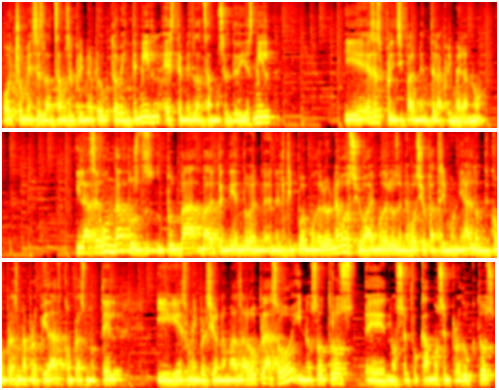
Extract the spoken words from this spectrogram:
ocho meses lanzamos el primer producto de 20 mil, este mes lanzamos el de 10 mil y esa es principalmente la primera, ¿no? Y la segunda, pues, pues va, va, dependiendo en, el tipo de modelo de negocio. Hay modelos de negocio patrimonial donde compras una propiedad, compras un hotel y es una inversión a más largo plazo y nosotros eh, nos enfocamos en productos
